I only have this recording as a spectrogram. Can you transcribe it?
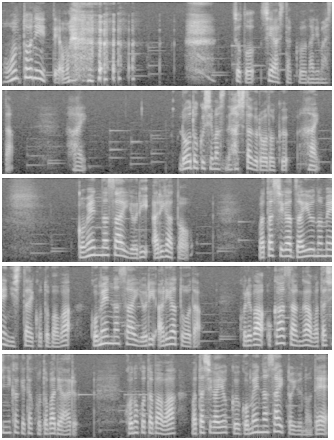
本当にって思い ちょっとシェアしたくなりました。はい。朗読しますね。ハッシュタグ朗読。はい。ごめんなさいよりありがとう。私が座右の銘にしたい言葉は、ごめんなさいよりありがとうだ。これはお母さんが私にかけた言葉である。この言葉は私がよくごめんなさいというので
